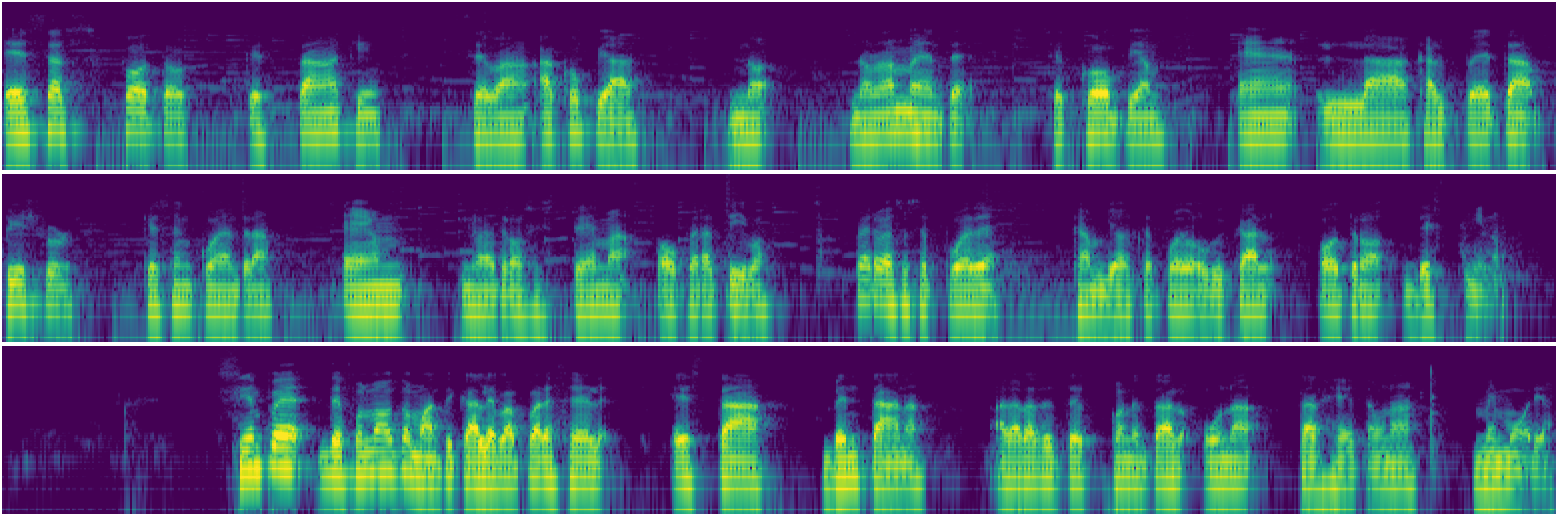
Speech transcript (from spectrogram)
esas fotos que están aquí se van a copiar. No, normalmente se copian en la carpeta picture que se encuentra en nuestro sistema operativo pero eso se puede cambiar usted puede ubicar otro destino. Siempre de forma automática le va a aparecer esta ventana a la hora de conectar una tarjeta una memoria.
